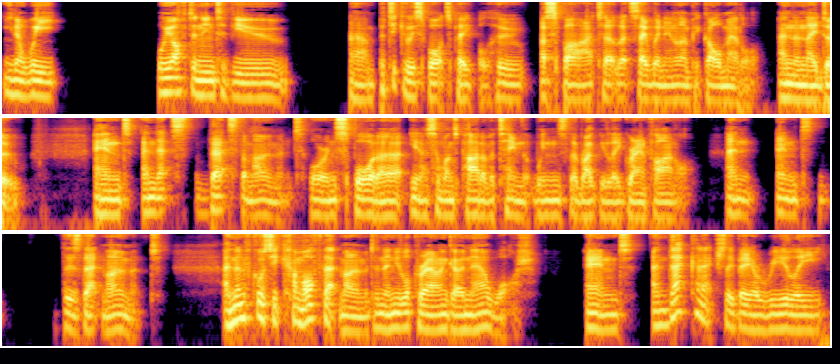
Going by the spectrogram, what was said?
you know, we, we often interview um, particularly sports people who aspire to, let's say, win an Olympic gold medal, and then they do. And, and that's, that's the moment. Or in sport, uh, you know, someone's part of a team that wins the rugby league grand final. And, and there's that moment. And then, of course, you come off that moment and then you look around and go, now what? And, and that can actually be a really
